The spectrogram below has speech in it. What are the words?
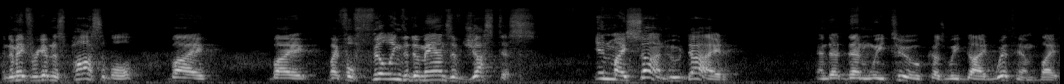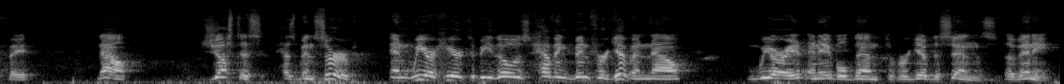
and to make forgiveness possible by by, by fulfilling the demands of justice in my son who died. And that then we too, because we died with him by faith, now justice has been served. And we are here to be those having been forgiven. Now we are enabled then to forgive the sins of any.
